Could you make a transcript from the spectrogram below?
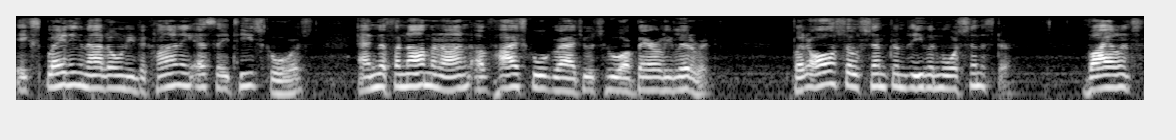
explaining not only declining SAT scores and the phenomenon of high school graduates who are barely literate, but also symptoms even more sinister violence,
